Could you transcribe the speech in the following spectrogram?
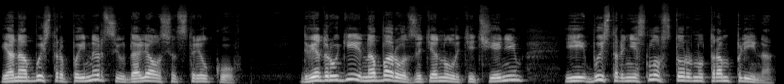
и она быстро по инерции удалялась от стрелков. Две другие, наоборот, затянуло течением и быстро несло в сторону трамплина.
